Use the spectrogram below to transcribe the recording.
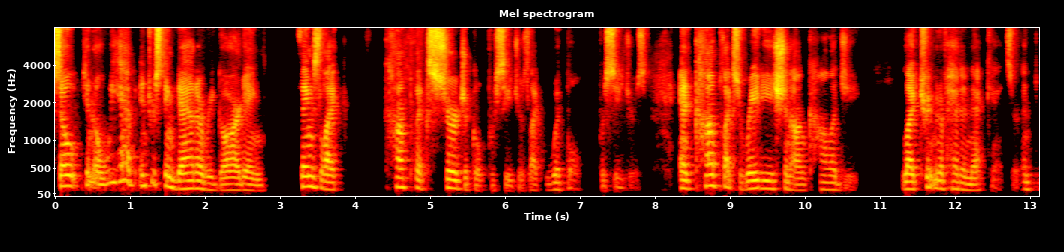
So, you know, we have interesting data regarding things like complex surgical procedures like Whipple procedures and complex radiation oncology like treatment of head and neck cancer. And,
